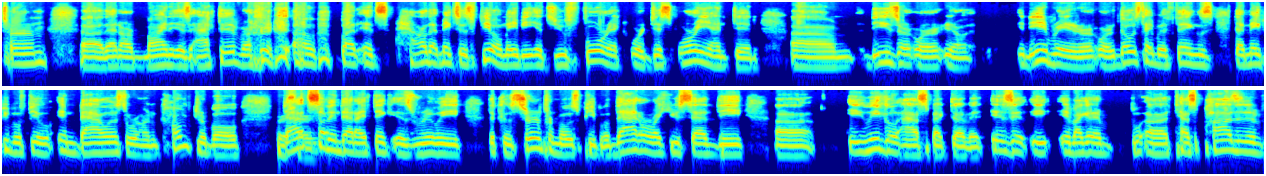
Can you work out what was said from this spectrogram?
term uh, that our mind is active, or, um, but it's how that makes us feel. Maybe it's euphoric or disoriented. Um, these are, or you know, inebriated or, or, those type of things that make people feel imbalanced or uncomfortable for that's sure. something that i think is really the concern for most people that or like you said the uh, illegal aspect of it. Is it if I get a uh, test positive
